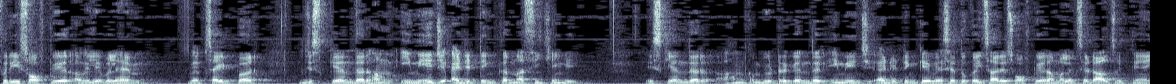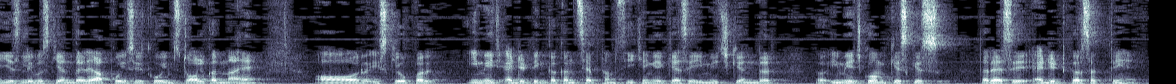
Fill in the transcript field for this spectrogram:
फ्री सॉफ्टवेयर अवेलेबल है वेबसाइट पर, जिसके अंदर हम इमेज एडिटिंग करना सीखेंगे। इसके अंदर, हम कंप्यूटर के अंदर इमेज एडिटिंग के, वैसे तो कई सारे सॉफ्टवेयर हम अलग से डाल सकते हैं, ये सिलेबस के अंदर है, आपको इसी को इंस्टॉल करना है। और इसके ऊपर इमेज एडिटिंग का कंसेप्ट हम सीखेंगे, कैसे इमेज के अंदर इमेज को हम किस किस तरह से एडिट कर सकते हैं।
